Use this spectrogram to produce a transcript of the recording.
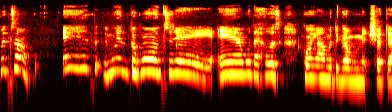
what's up? And with the world today, and what the hell is going on with the government shutdown?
